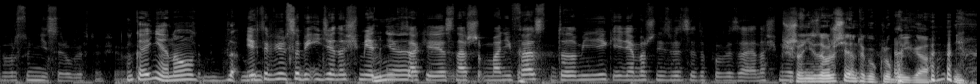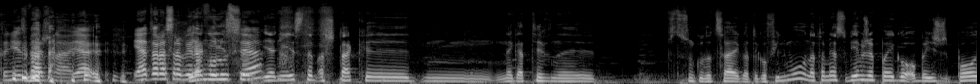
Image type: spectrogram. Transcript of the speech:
Po prostu nic nie lubię w tym filmie. Okej, nie, no... Dla... Niech ten film sobie idzie na śmietnik, Mnie- taki jest nasz manifest, to Dominik i nie masz nic więcej do powiedzenia. Na Przecież śmietnik. oni założycielem tego klubu IGA. To nie jest ważne. Ja, ja teraz robię ja nie, rewolucję. jestem, ja nie jestem aż tak y, mm, negatywny w stosunku do całego tego filmu, natomiast wiem, że po jego obejrz- po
